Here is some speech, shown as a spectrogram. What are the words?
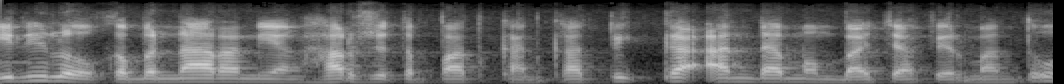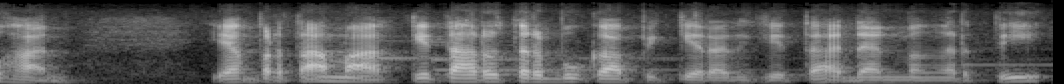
Ini loh kebenaran yang harus ditempatkan ketika Anda membaca firman Tuhan. Yang pertama, kita harus terbuka pikiran kita dan mengerti.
